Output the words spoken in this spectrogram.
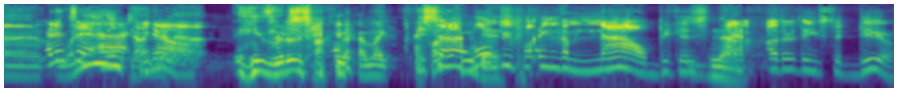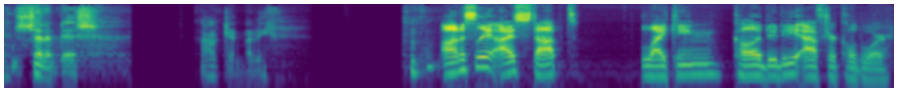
Um, I didn't what say, are you uh, talking no. about? He's literally talking. About, I'm like, I said I won't Dish." be playing them now because No. I have other things to do. Shut up, Dish. Okay, buddy. Honestly, I stopped liking Call of Duty after Cold War.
